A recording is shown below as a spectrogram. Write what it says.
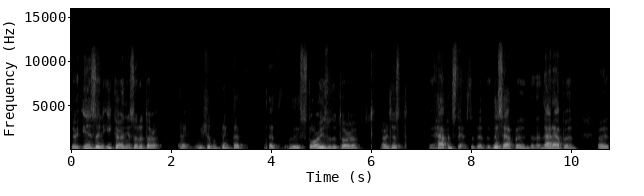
There is an ikar in the Torah. Right. We shouldn't think that that the stories of the Torah are just happenstance. That, that, that this happened and then that happened. Right.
